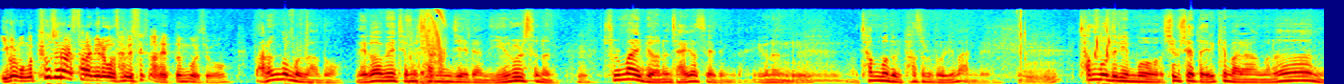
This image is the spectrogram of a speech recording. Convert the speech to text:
이걸 뭔가 표절할 사람이라고 사람들이 생각 안 했던 거죠. 다른 건 몰라도 내가 왜 정치하는지에 대한 이유를 쓰는 출마의 변은 자기가 써야 됩니다. 이거는 참모들 탓으로 돌리면 안 돼요. 참모들이 뭐 실수했다 이렇게 말하는 거는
